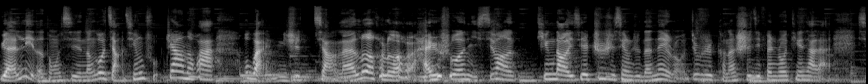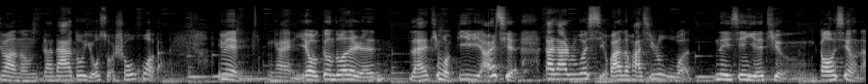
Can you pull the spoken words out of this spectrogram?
原理的东西能够讲清楚。这样的话，不管你是想来乐呵乐呵，还是说你希望听到一些知识性质的内容，就是可能十几分钟听下来，希望能让大家都有所收获吧。因为你看，也有更多的人来听我逼逼，而且大家如果喜欢的话，其实我内心也挺高兴的。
